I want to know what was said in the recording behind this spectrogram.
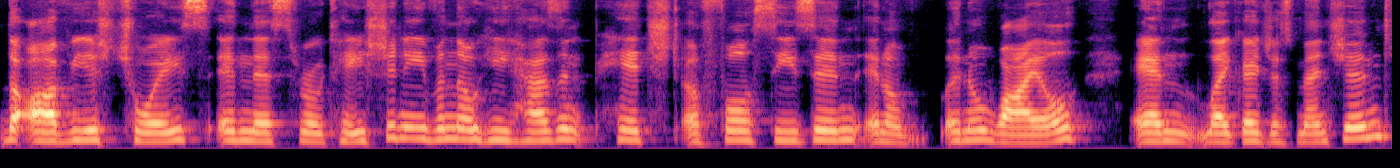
the obvious choice in this rotation, even though he hasn't pitched a full season in a in a while. And like I just mentioned,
